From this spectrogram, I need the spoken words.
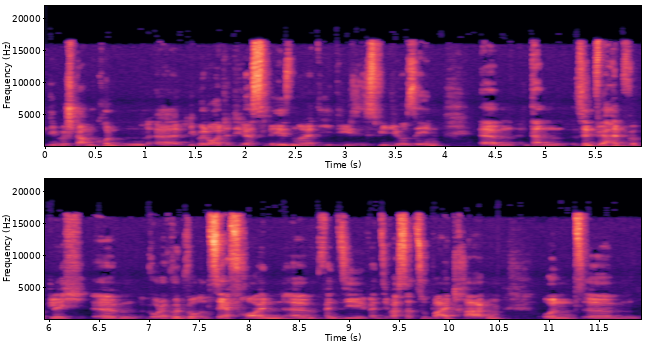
liebe Stammkunden, äh, liebe Leute, die das lesen oder die, die dieses Video sehen, ähm, dann sind wir halt wirklich ähm, oder würden wir uns sehr freuen, ähm, wenn sie, wenn sie was dazu beitragen. Und ähm,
